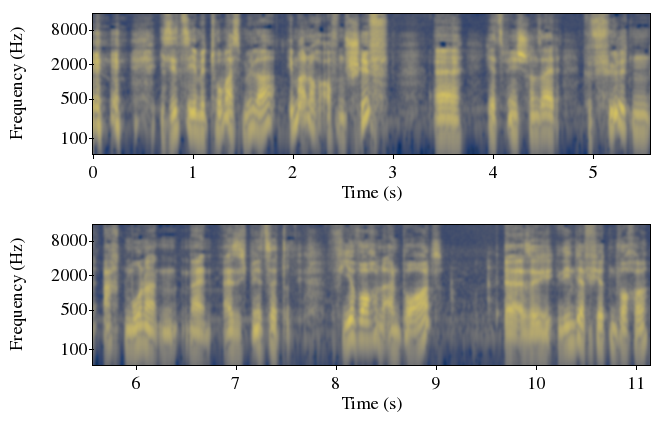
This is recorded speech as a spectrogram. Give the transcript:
ich sitze hier mit Thomas Müller, immer noch auf dem Schiff. Äh, jetzt bin ich schon seit gefühlten acht Monaten, nein, also ich bin jetzt seit vier Wochen an Bord, also in der vierten Woche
